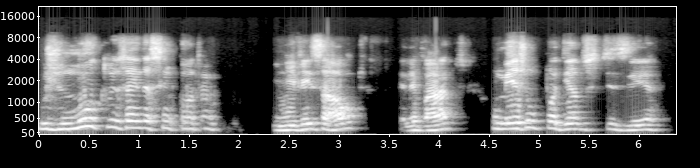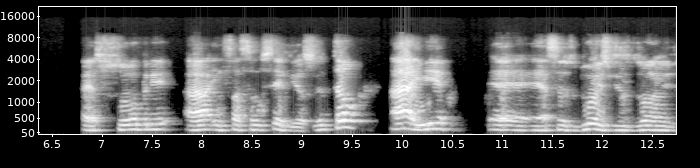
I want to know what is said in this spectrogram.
os núcleos ainda se encontram em níveis altos, elevados, o mesmo podendo se dizer é, sobre a inflação de serviços. Então, há aí é, essas duas visões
